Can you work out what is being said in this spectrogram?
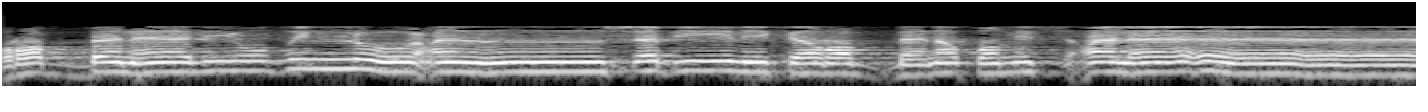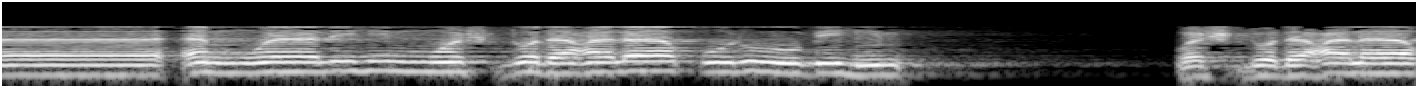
رَبَّنَا لِيُضِلُّوا عَن سَبِيلِكَ رَبَّنَا طَمِسْ عَلَى أَمْوَالِهِمْ وَاشْدُدْ عَلَى قُلُوبِهِمْ واشدد على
